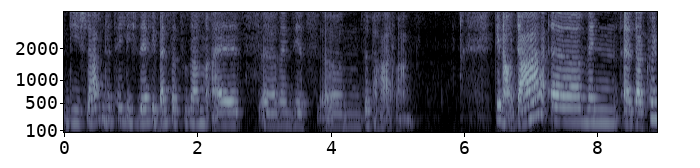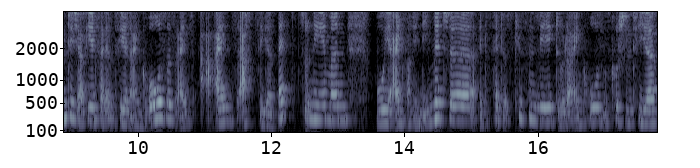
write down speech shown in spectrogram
die schlafen tatsächlich sehr viel besser zusammen, als äh, wenn sie jetzt ähm, separat waren. Genau, da, äh, wenn, äh, da könnte ich auf jeden Fall empfehlen, ein großes 1,80er Bett zu nehmen, wo ihr einfach in die Mitte ein fettes Kissen legt oder ein großes Kuscheltier,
